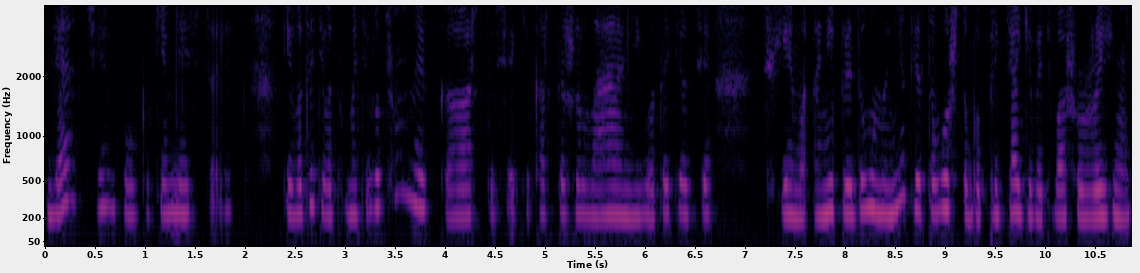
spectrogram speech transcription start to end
Для чего? Какие у меня есть цели? И вот эти вот мотивационные карты, всякие карты желаний, вот эти вот все схемы, они придуманы не для того, чтобы притягивать в вашу жизнь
